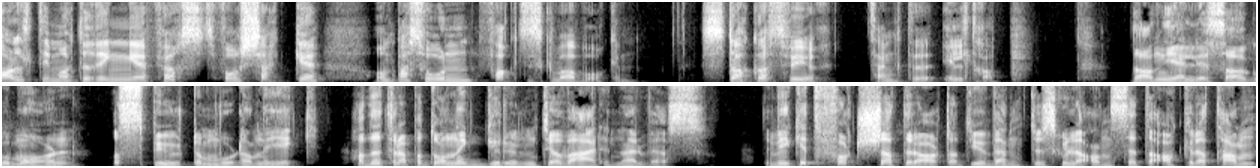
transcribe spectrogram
alltid måtte ringe først for å sjekke om personen faktisk var våken. Stakkars fyr, tenkte Ildtrapp. Da Agnelli sa god morgen og spurte om hvordan det gikk, hadde Trapattoni grunn til å være nervøs. Det virket fortsatt rart at Juventus skulle ansette akkurat ham,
